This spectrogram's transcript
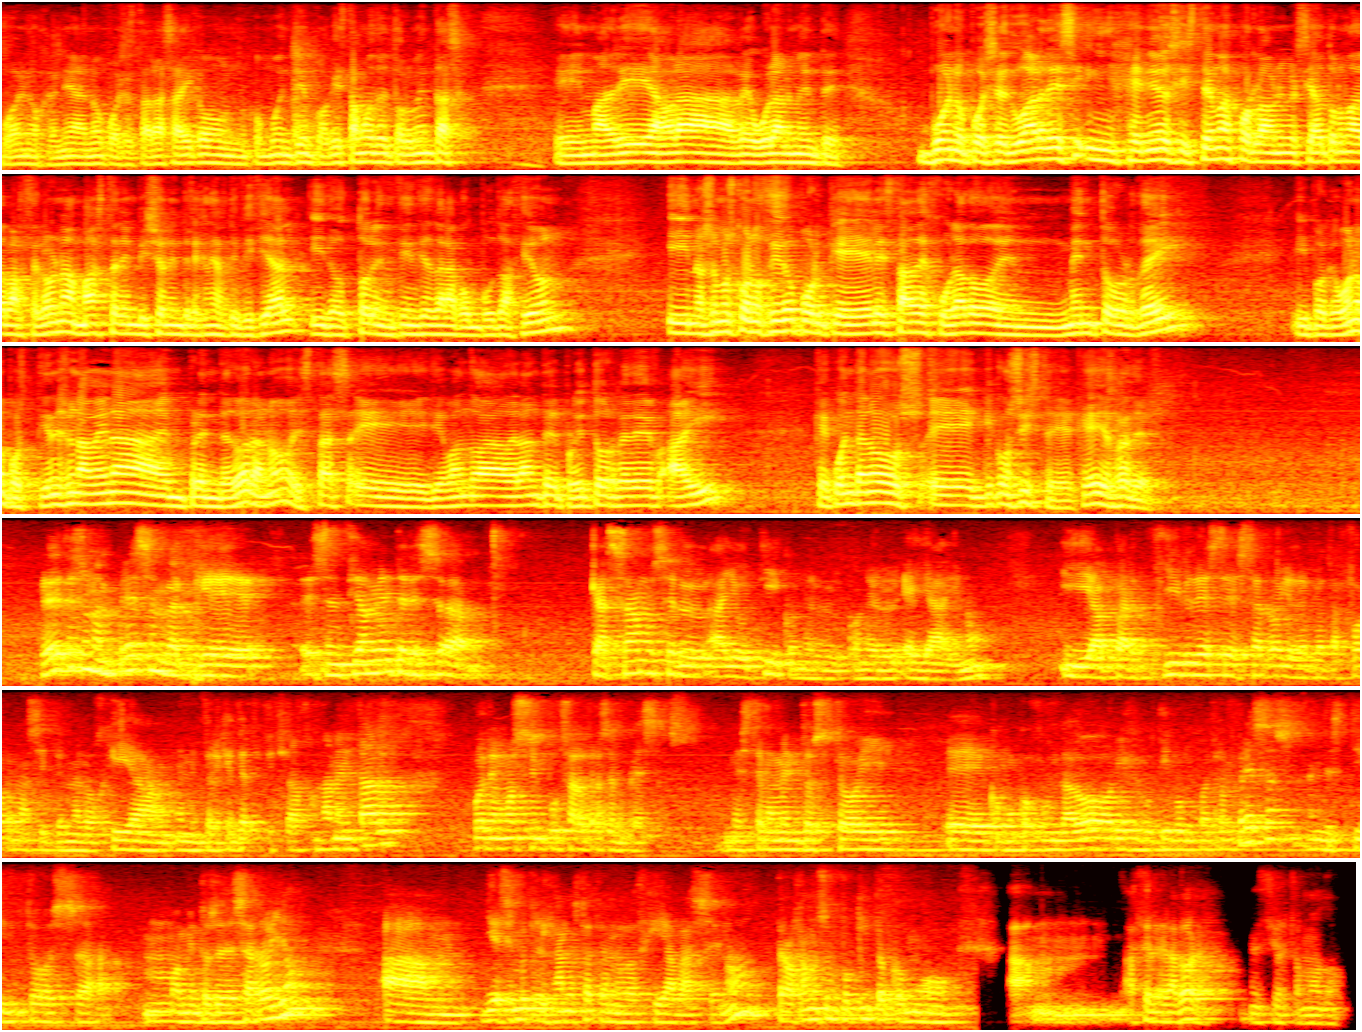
Bueno, genial, ¿no? Pues estarás ahí con, con buen tiempo. Aquí estamos de tormentas en Madrid ahora regularmente. Bueno, pues Eduardo es ingeniero de sistemas por la Universidad Autónoma de Barcelona, máster en visión e inteligencia artificial y doctor en ciencias de la computación. Y nos hemos conocido porque él está de jurado en Mentor Day y porque, bueno, pues tienes una vena emprendedora, ¿no? Estás eh, llevando adelante el proyecto Redev AI. Que cuéntanos eh, en qué consiste, qué es Redev. Redev es una empresa en la que esencialmente casamos el IoT con el, AI, ¿no? Y a partir de ese desarrollo de plataformas y tecnología en inteligencia artificial fundamental, podemos impulsar otras empresas. En este momento estoy eh, como cofundador y ejecutivo en cuatro empresas en distintos ah, momentos de desarrollo y siempre utilizando esta tecnología base. ¿no? Trabajamos un poquito como acelerador, en cierto modo.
